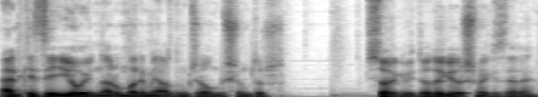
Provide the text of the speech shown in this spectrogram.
Herkese iyi oyunlar. Umarım yardımcı olmuşumdur. Bir sonraki videoda görüşmek üzere.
